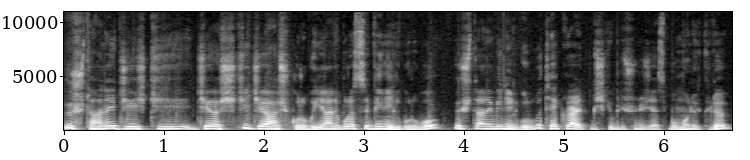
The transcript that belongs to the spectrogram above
3 tane CH2, CH2, CH grubu. Yani burası vinil grubu. 3 tane vinil grubu tekrar etmiş gibi düşüneceğiz bu molekülü.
